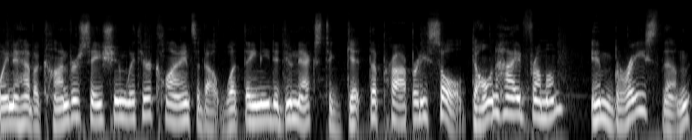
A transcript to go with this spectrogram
going to have a conversation with your clients about what they need to do next to get the property sold. Don't hide from them. embrace them,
